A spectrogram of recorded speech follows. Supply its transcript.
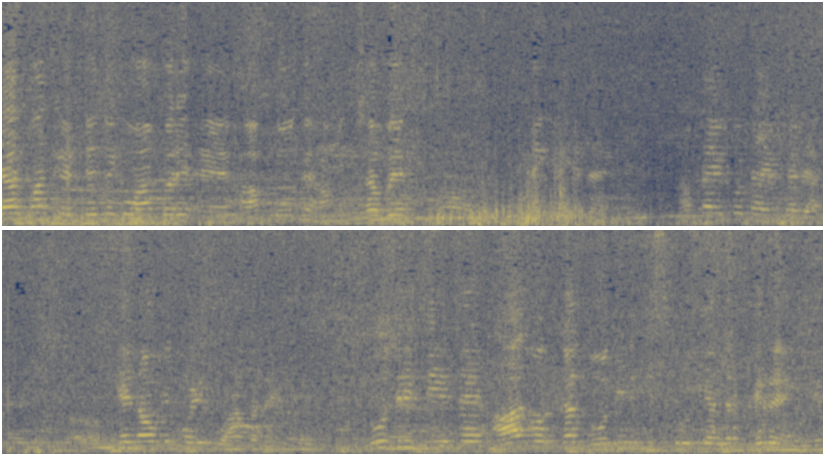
चार पाँच घंटे तक वहाँ पर आप लोग, हम सब अपना एक तो टाइम का ध्यान ये ना हो कि कोई वहाँ पर रहेंगे दूसरी चीज़ है, आज और कल दो दिन इस स्कूल के अंदर फिर रहेंगे।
